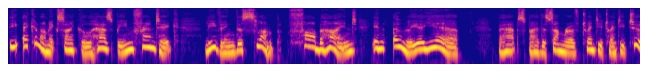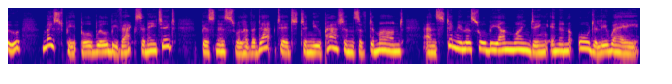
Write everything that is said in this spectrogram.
The economic cycle has been frantic, leaving the slump far behind in only a year. Perhaps by the summer of 2022, most people will be vaccinated, business will have adapted to new patterns of demand, and stimulus will be unwinding in an orderly way.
